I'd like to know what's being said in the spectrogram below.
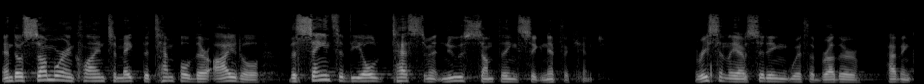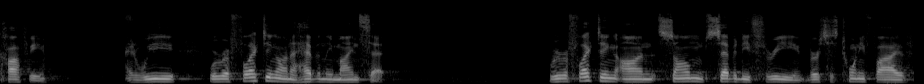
And though some were inclined to make the temple their idol, the saints of the Old Testament knew something significant. Recently, I was sitting with a brother having coffee, and we we're reflecting on a heavenly mindset. We're reflecting on Psalm 73, verses 25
